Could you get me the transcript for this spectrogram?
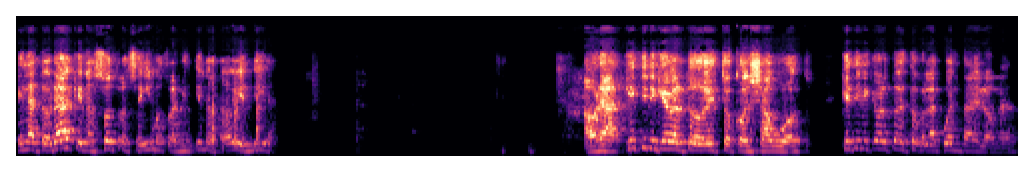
es la Torah que nosotros seguimos transmitiendo hasta hoy en día. Ahora, ¿qué tiene que ver todo esto con Shavuot? ¿Qué tiene que ver todo esto con la cuenta del Homer?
